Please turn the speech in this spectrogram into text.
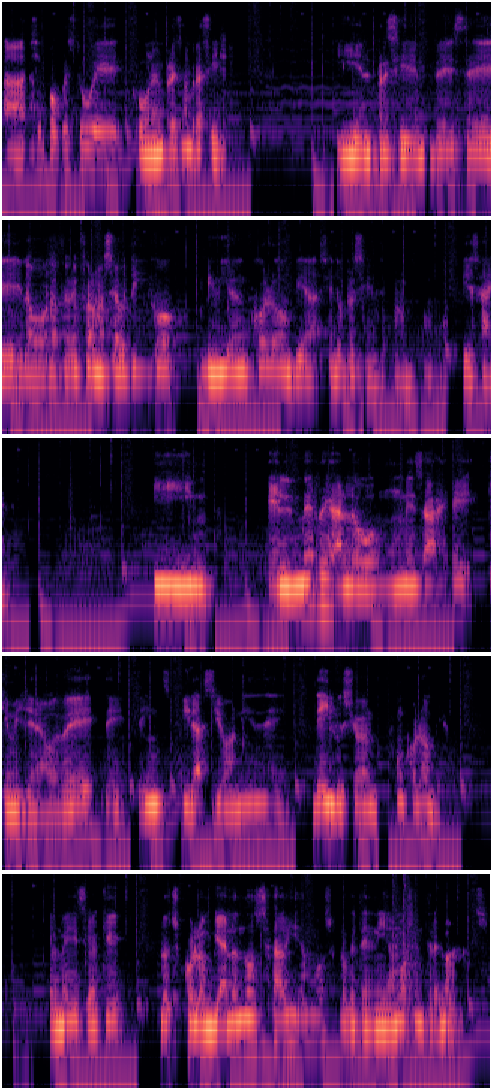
Hace poco estuve con una empresa en Brasil y el presidente de este laboratorio farmacéutico vivió en Colombia, siendo presidente de Colombia como 10 años. Y él me regaló un mensaje que me llenó de, de, inspiración y de, de, ilusión con Colombia. Él me decía que los colombianos no sabíamos lo que teníamos entre manos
